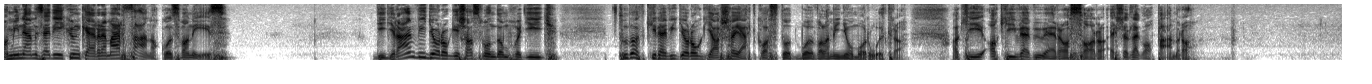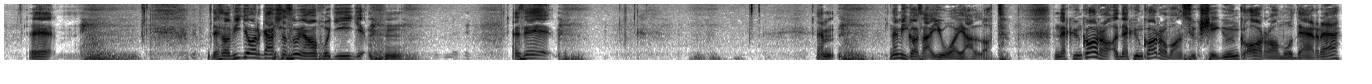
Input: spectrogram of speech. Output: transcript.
A mi nemzedékünk erre már szánakozva néz. Így rám vigyorog, és azt mondom, hogy így tudod, kire vigyorogja a saját kasztodból valami nyomorultra, aki, aki vevő erre a szarra, esetleg apámra. De ez a vigyorgás az olyan, hogy így hm, ez nem, nem igazán jó ajánlat. Nekünk arra, nekünk arra van szükségünk, arra a modellre,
